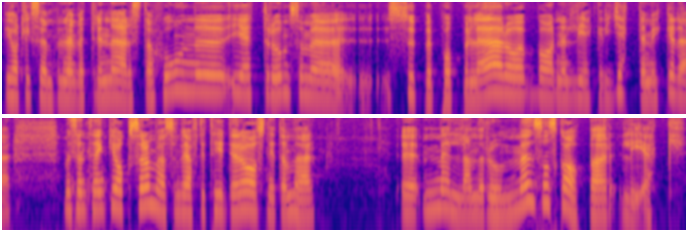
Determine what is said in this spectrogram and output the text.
Vi har till exempel en veterinärstation eh, i ett rum som är eh, superpopulär och barnen leker jättemycket där. Men sen tänker jag också de här som vi haft i tidigare avsnitt, de här eh, mellanrummen som skapar lek.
